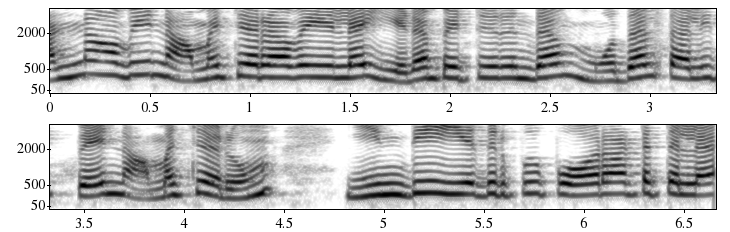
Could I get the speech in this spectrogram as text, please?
அண்ணாவின் அமைச்சரவையில் இடம்பெற்றிருந்த முதல் தலித் பெண் அமைச்சரும் இந்தி எதிர்ப்பு போராட்டத்தில்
